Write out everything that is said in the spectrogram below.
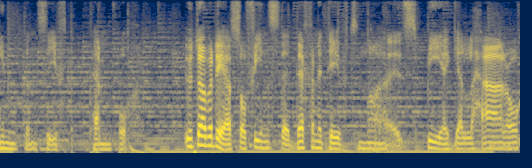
intensivt tempo. Utöver det så finns det definitivt en spegel här och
